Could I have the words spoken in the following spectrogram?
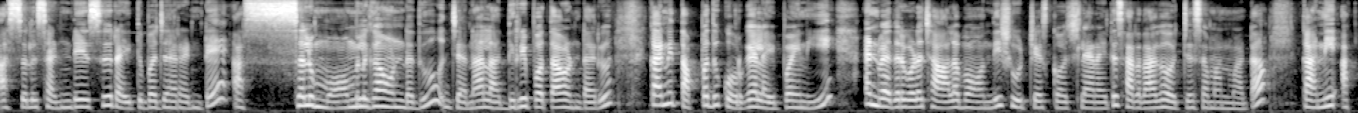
అస్సలు సండేస్ రైతు బజార్ అంటే అస్సలు మామూలుగా ఉండదు. జనాలు అదిరిపోతూ ఉంటారు. కానీ తప్పదు కూరగాయలు అయిపోయినాయి. అండ్ వెదర్ కూడా చాలా బాగుంది. షూట్ చేసుకోవచ్చులే అని అయితే సరదాగా వచ్చేసామన్నమాట. కానీ అక్కడ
